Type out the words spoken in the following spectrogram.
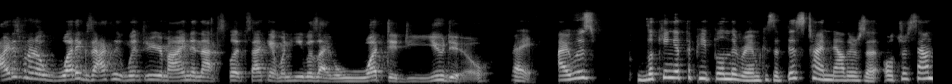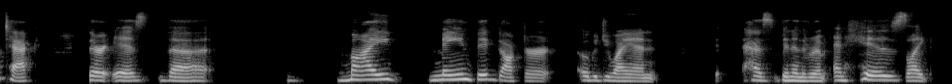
I just want to know what exactly went through your mind in that split second when he was like, What did you do? Right. I was looking at the people in the room because at this time now there's an ultrasound tech. There is the my main big doctor, OBGYN, has been in the room, and his like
